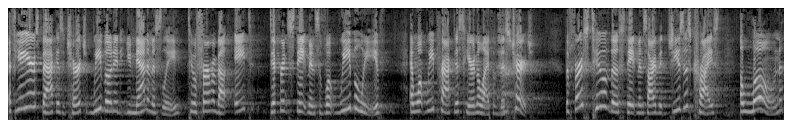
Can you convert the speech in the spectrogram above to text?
A few years back, as a church, we voted unanimously to affirm about eight different statements of what we believe and what we practice here in the life of this church. The first two of those statements are that Jesus Christ alone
